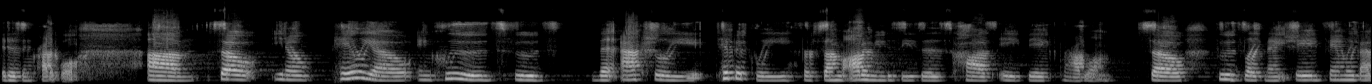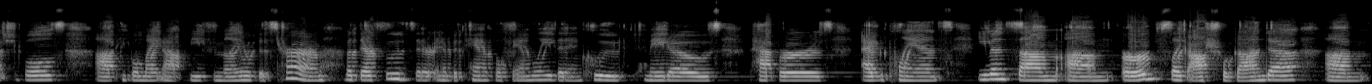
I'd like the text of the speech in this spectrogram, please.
It is incredible. Um, so, you know, paleo includes foods that actually typically for some autoimmune diseases cause a big problem. So, foods like nightshade family vegetables, uh, people might not be familiar with this term, but they're foods that are in a botanical family that include tomatoes, peppers, eggplants, even some um, herbs like ashwagandha, um,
